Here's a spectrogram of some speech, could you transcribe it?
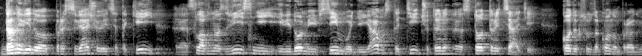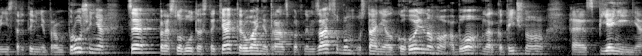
Дане відео присвячується такій е, славнозвісній і відомій всім водіям статті 4, е, 130 Кодексу закону про адміністративні правопорушення. Це пресловута стаття керування транспортним засобом у стані алкогольного або наркотичного е, сп'яніння.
